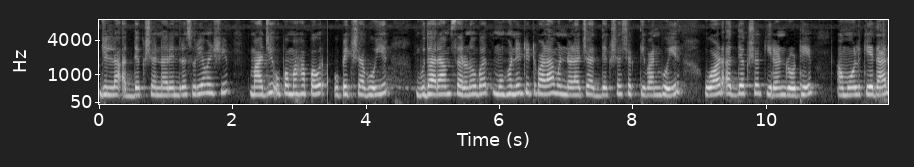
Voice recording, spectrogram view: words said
जिल्हा अध्यक्ष नरेंद्र सूर्यवंशी माजी उपमहापौर उपेक्षा भोईर बुधाराम सरनोबत मोहने टिटवाळा मंडळाचे अध्यक्ष शक्तिवान भोईर वॉर्ड अध्यक्ष किरण रोठे अमोल केदार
